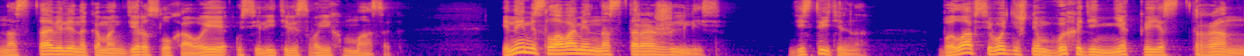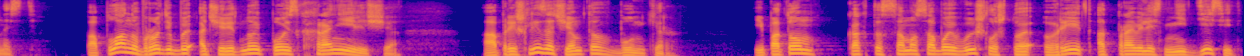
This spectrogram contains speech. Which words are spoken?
Наставили на командира слуховые усилители своих масок. Иными словами, насторожились. Действительно, была в сегодняшнем выходе некая странность. По плану вроде бы очередной поиск хранилища, а пришли зачем-то в бункер. И потом как-то само собой вышло, что в рейд отправились не 10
